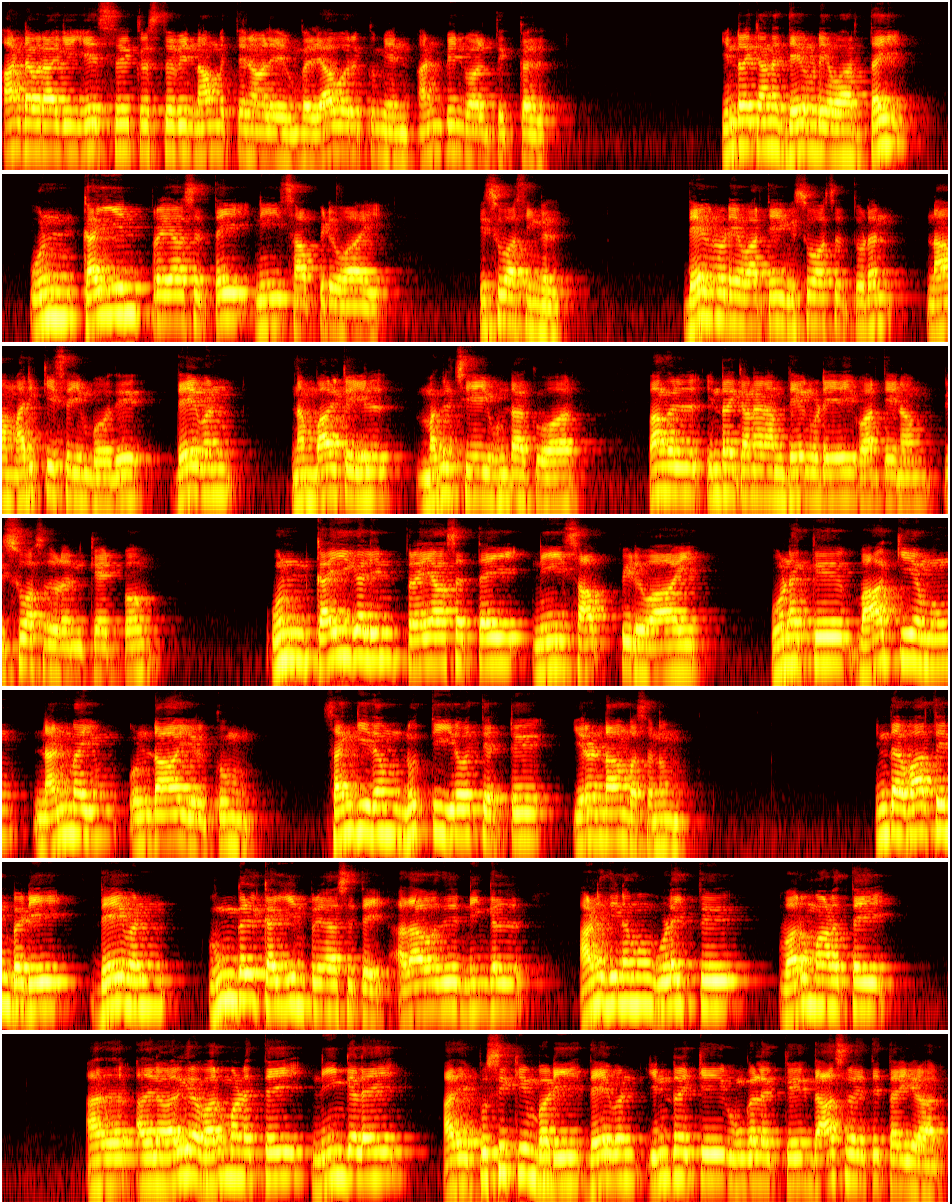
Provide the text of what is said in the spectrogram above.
ஆண்டவராகிய இயேசு கிறிஸ்துவின் நாமத்தினாலே உங்கள் யாவருக்கும் என் அன்பின் வாழ்த்துக்கள். இன்றைக்கான தேவனுடைய வார்த்தை உன் கையின் பிரயாசத்தை நீ சாப்பிடுவாய். விசுவாசிங்கள் தேவனுடைய வார்த்தையை விசுவாசத்துடன் நாம் அறிக்கை செய்யும்போது தேவன் நம் வாழ்க்கையில் மகிழ்ச்சியை உண்டாக்குவார். வாங்கள் இன்றைக்கான நாம் தேவனுடைய வார்த்தையை நாம் விசுவாசத்துடன் கேட்போம். உன் கைகளின் பிரயாசத்தை நீ சாப்பிடுவாய். உனக்கு பாக்கியமும் நன்மையும் உண்டாயிருக்கும். சங்கீதம் நூற்றி இருபத்தெட்டு இரண்டாம் வசனம். இந்த வார்த்தையின்படி தேவன் உங்கள் கையின் பிரயாசத்தை அதாவது நீங்கள் அனுதினமும் உழைத்து வருமானத்தை அது அதில் வருகிற வருமானத்தை நீங்களே அதை புசிக்கும்படி தேவன் இன்றைக்கு உங்களுக்கு இந்த ஆசீர்வாதத்தை தருகிறார்.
